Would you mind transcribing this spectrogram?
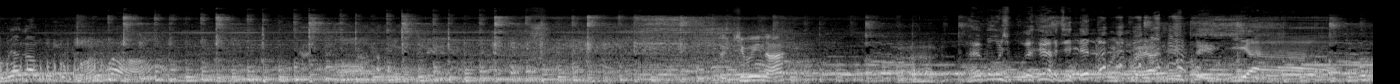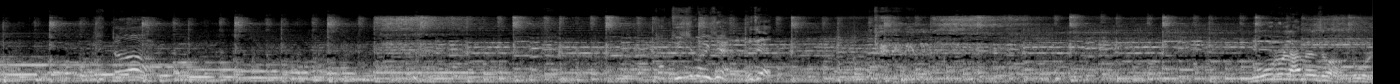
음향 감독 이거 뭐 하는 거야? 기분이 나? 해보고 싶은 거 해야지. 하고 싶어 해야지. 이야. 멋있다. 자, 뒤집어, 이제. 이제. 롤을 하면서, 롤.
